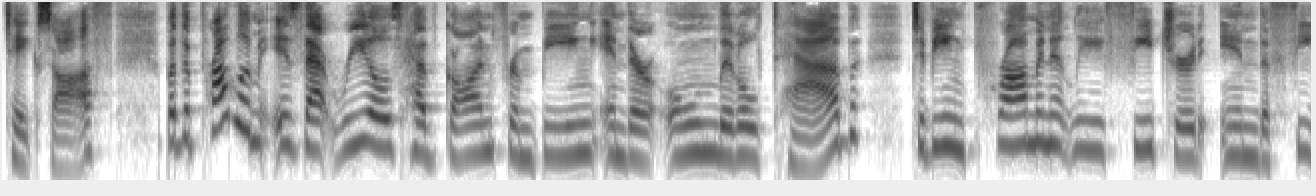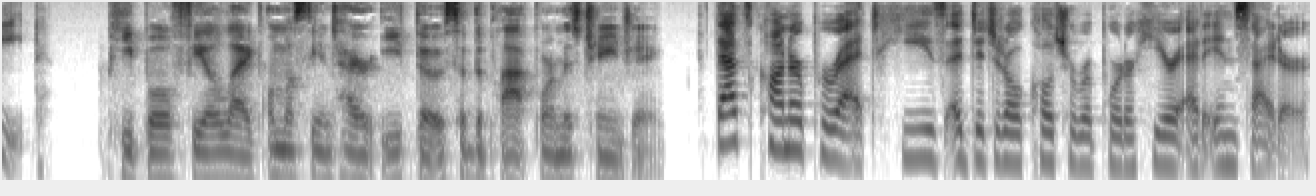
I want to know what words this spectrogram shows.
takes off. But the problem is that Reels have gone from being in their own little tab to being prominently featured in the feed. People feel like almost the entire ethos of the platform is changing. That's Connor Perrett. He's a digital culture reporter here at Insider.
